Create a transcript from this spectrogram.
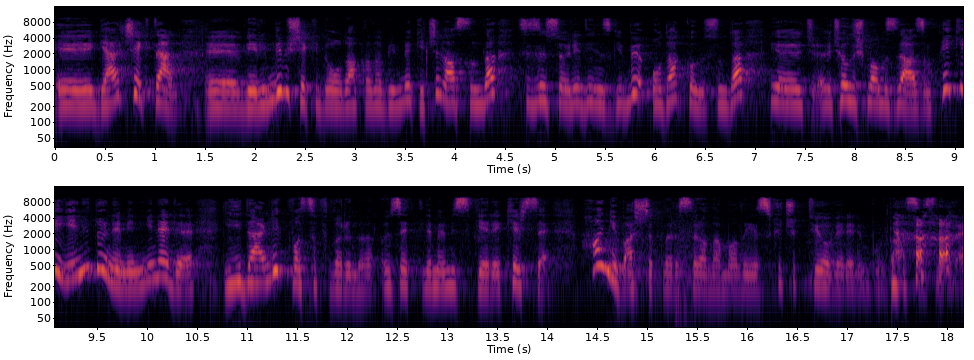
e, gerçekten e, verimli bir şekilde odaklanabilmek için aslında sizin söylediğiniz gibi odak konusunda e, çalışmamız lazım. Peki yeni dönemin yine de liderlik vasıflarını özetlememiz gerekirse hangi başlıkları sıralamalıyız? Küçük tüyo verelim buradan sizlere.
